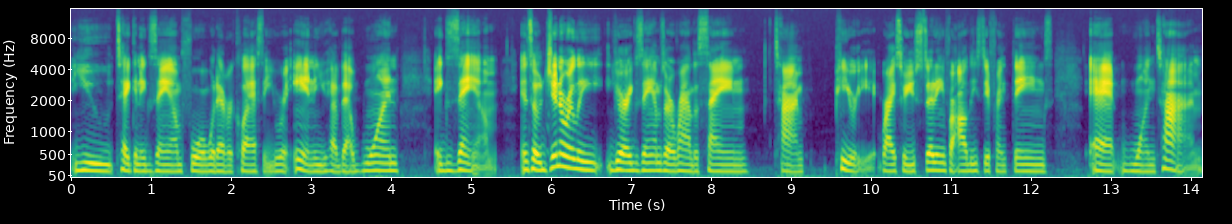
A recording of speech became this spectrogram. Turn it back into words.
you take an exam for whatever class that you were in, and you have that one exam. And so, generally, your exams are around the same time period, right? So you're studying for all these different things at one time.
